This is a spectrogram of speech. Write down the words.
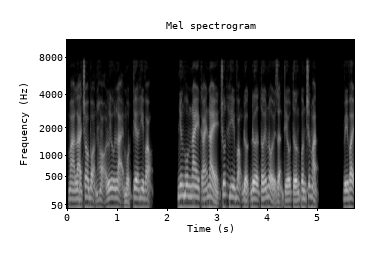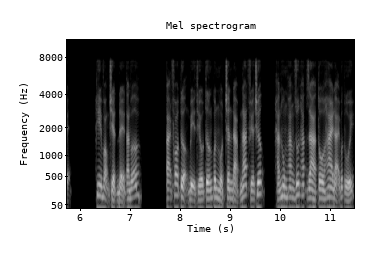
mà là cho bọn họ lưu lại một tia hy vọng nhưng hôm nay cái này chút hy vọng được đưa tới nổi giận thiếu tướng quân trước mặt. Vì vậy, hy vọng triệt để tan vỡ. Tại pho tượng bị thiếu tướng quân một chân đạp nát phía trước, hắn hung hăng rút hắc ra tô hai đại bức túi.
